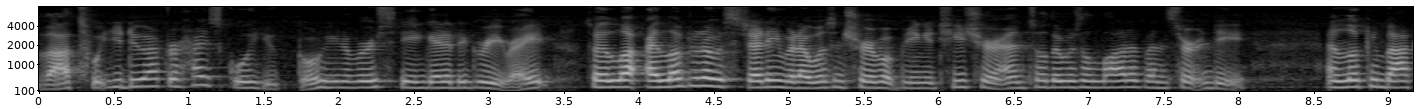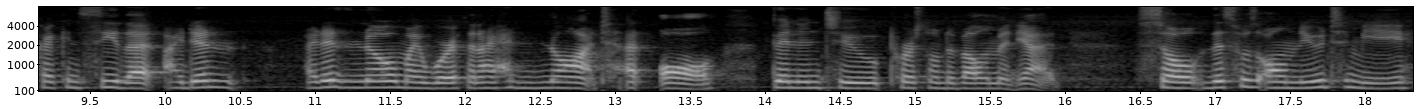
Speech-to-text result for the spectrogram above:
that's what you do after high school. You go to university and get a degree, right? So I, lo- I loved what I was studying, but I wasn't sure about being a teacher, and so there was a lot of uncertainty. And looking back, I can see that I didn't, I didn't know my worth, and I had not at all been into personal development yet. So this was all new to me.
